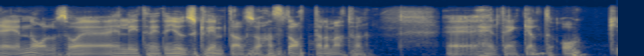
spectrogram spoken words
3-0. Så en liten, liten ljusglimt alltså. Han startade matchen helt enkelt. Och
